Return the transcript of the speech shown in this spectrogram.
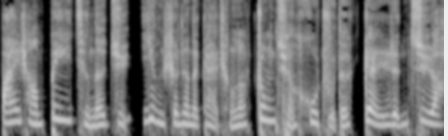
把一场悲情的剧硬生生的改成了忠犬。户主的感人剧啊！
